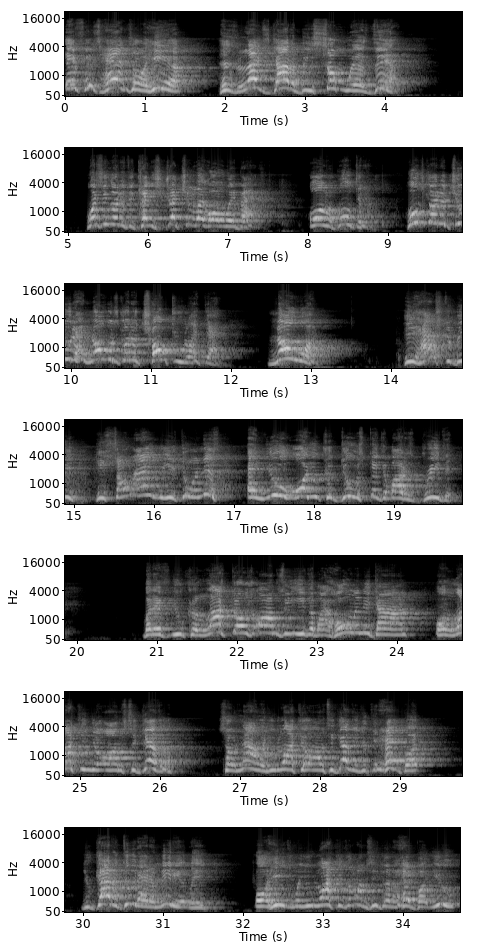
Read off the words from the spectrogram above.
If his hands are here, his legs gotta be somewhere there. What's he gonna do? Can he stretch your leg all the way back? All the both of them. Who's gonna do that? No one's gonna choke you like that. No one. He has to be, he's so angry, he's doing this. And you, all you could do is think about his breathing. But if you could lock those arms either by holding it down or locking your arms together, so now when you lock your arms together, you can headbutt. You got to do that immediately, or he's when you lock his arms, he's gonna headbutt you.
